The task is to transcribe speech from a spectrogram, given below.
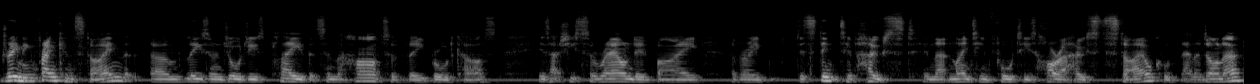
Dreaming Frankenstein, um, Lisa and Georgie's play that's in the heart of the broadcast, is actually surrounded by a very distinctive host in that 1940s horror host style called Belladonna.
